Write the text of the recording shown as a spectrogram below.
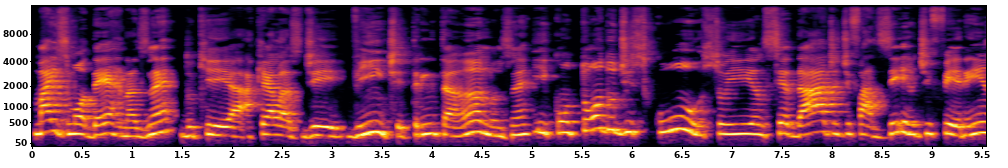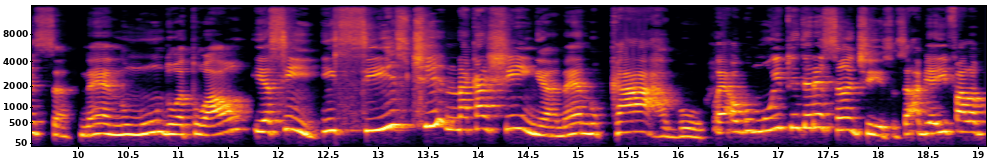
mais modernas, né? Do que aquelas de 20, 30 anos, né? E com todo o discurso e ansiedade de fazer diferença, né? No mundo atual. E assim, insiste na caixinha, né? No cargo. É algo muito interessante isso, sabe? Aí fala,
